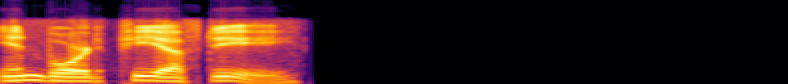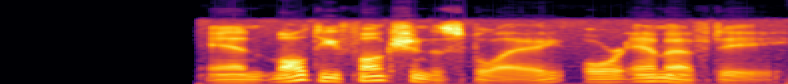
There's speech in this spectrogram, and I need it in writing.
inboard PFD, and multifunction display or MFD.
